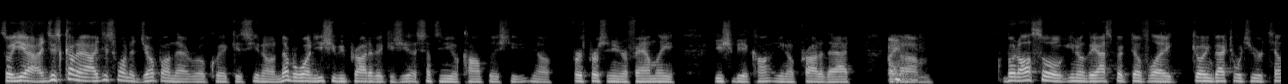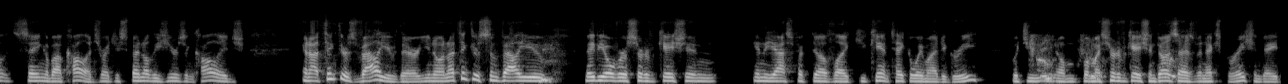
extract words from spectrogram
So yeah, I just kind of I just want to jump on that real quick. Is you know number one, you should be proud of it because you have something you accomplished. You, you know, first person in your family, you should be a you know proud of that. Um, but also, you know, the aspect of like going back to what you were tell- saying about college, right? You spend all these years in college, and I think there's value there, you know, and I think there's some value mm. maybe over a certification in the aspect of like you can't take away my degree but you, true, you know, true. but my certification does have an expiration date.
